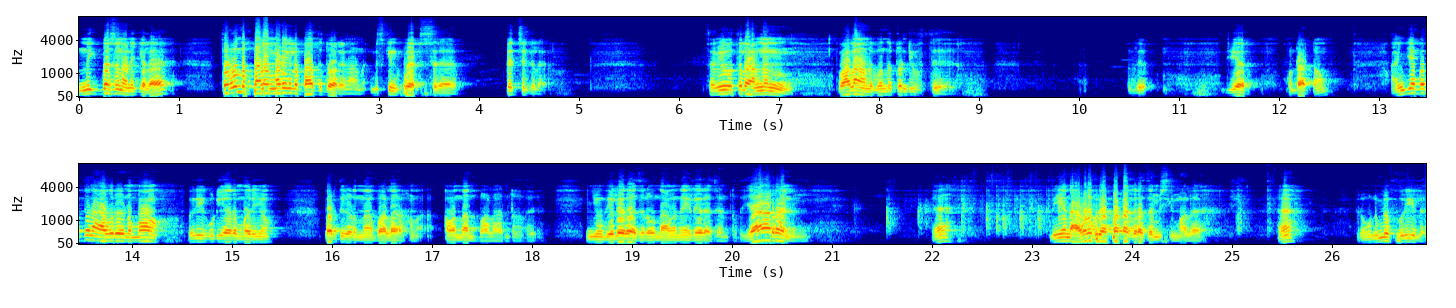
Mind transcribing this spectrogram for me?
இன்னைக்கு பேச நினைக்கல. தொடர்ந்து பல மேடைகளை பார்த்துட்டு வரேன் நான் மிஸ்கின் பேச்சு பேச்சுக்களை சமீபத்தில் அண்ணன் பாலானுக்கு வந்து டுவெண்ட்டி ஃபிஃப்த்து இது இயர் கொண்டாட்டம். அங்கே பார்த்தா அவர் என்னமோ பெரிய குடியார மாதிரியும் படுத்து கிடந்தான் பாலா அவன் தான் பாலான்றது. இங்கே வந்து இளையராஜாவில் வந்து அவன் தான் இளையராஜான்றது. யாரா நீ? ஆ நீ என்ன அவ்வளோ பிரப்பாட்டாக்குற தமிழ் சினிமாவில் ஆ எனக்கு ஒன்றுமே புரியல.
